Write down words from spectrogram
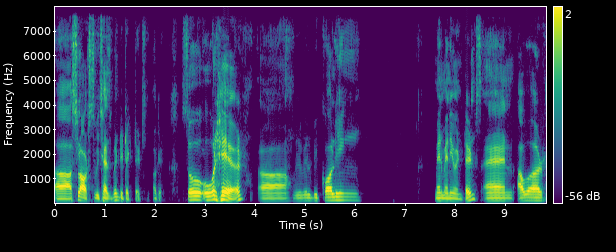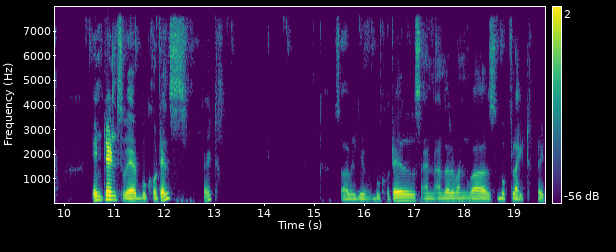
uh, slots which has been detected. Okay. So over here, uh, we will be calling main menu intents and our intents were book hotels right i will give book hotels and another one was book flight right?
